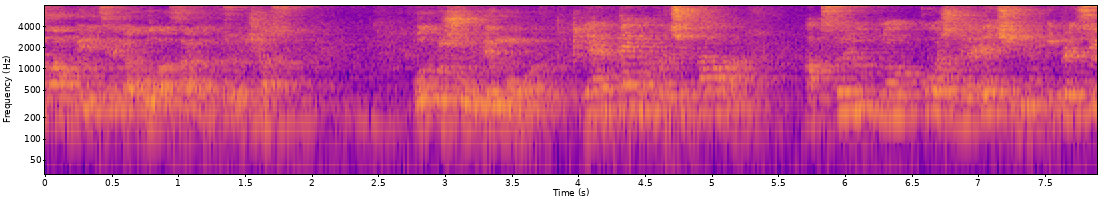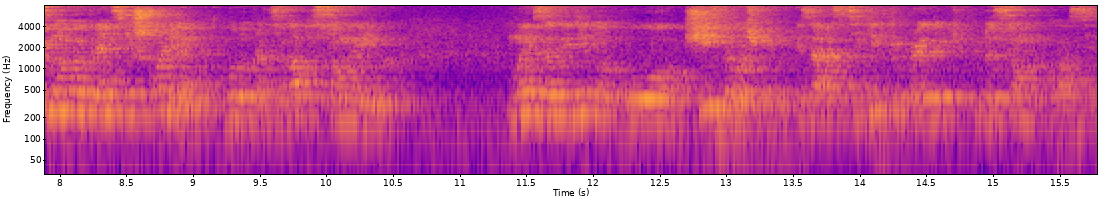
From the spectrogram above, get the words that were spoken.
зламується, яка була зараз до цього часу. От про що йде мова. Я ретельно прочитала абсолютно кожне речення і працюю в новій українській школі, буду працювати сьомий рік. Ми взяли діток у 6 років, і зараз ці дітки прийдуть до 7 класів.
